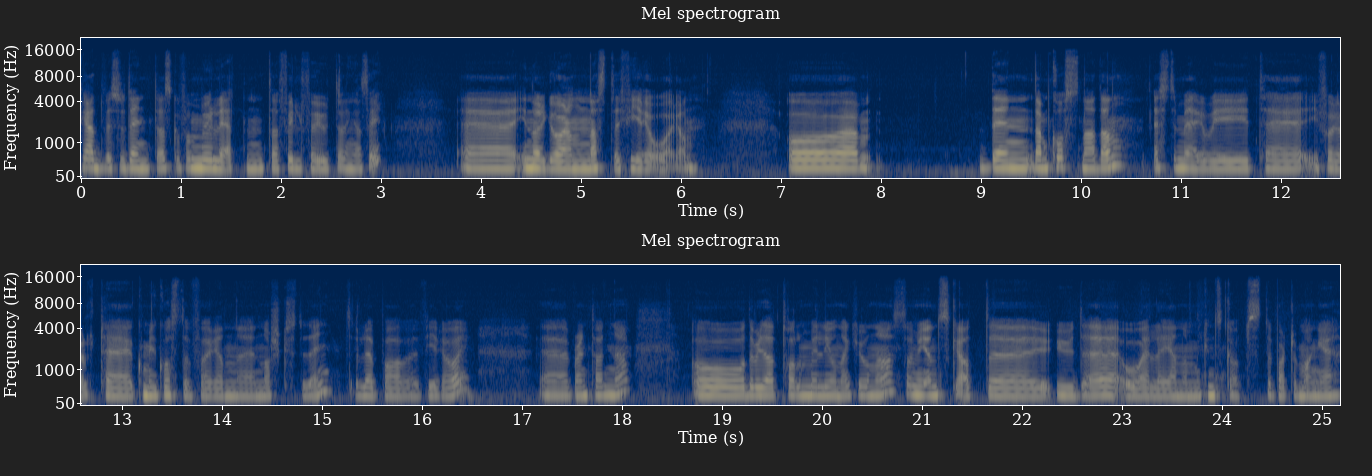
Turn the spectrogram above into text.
30 studenter skal få muligheten til å fullføre utdanninga si uh, i Norge over de neste fire årene. Og den, de kostnadene estimerer vi til, i forhold til hvor mye det koster for en eh, norsk student i løpet av fire år, eh, blant annet. Og det blir da 12 millioner kroner som vi ønsker at uh, UD og eller gjennom Kunnskapsdepartementet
